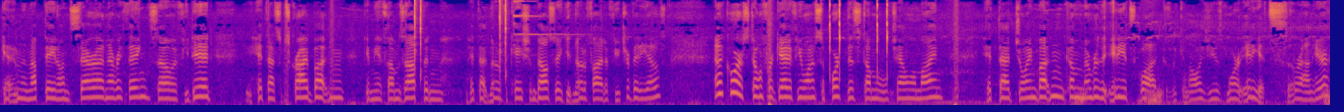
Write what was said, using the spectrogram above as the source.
getting an update on Sara and everything. So if you did, hit that subscribe button, give me a thumbs up, and hit that notification bell so you get notified of future videos. And of course, don't forget if you want to support this dumb little channel of mine, hit that join button, come member the Idiot Squad, because we can always use more idiots around here.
